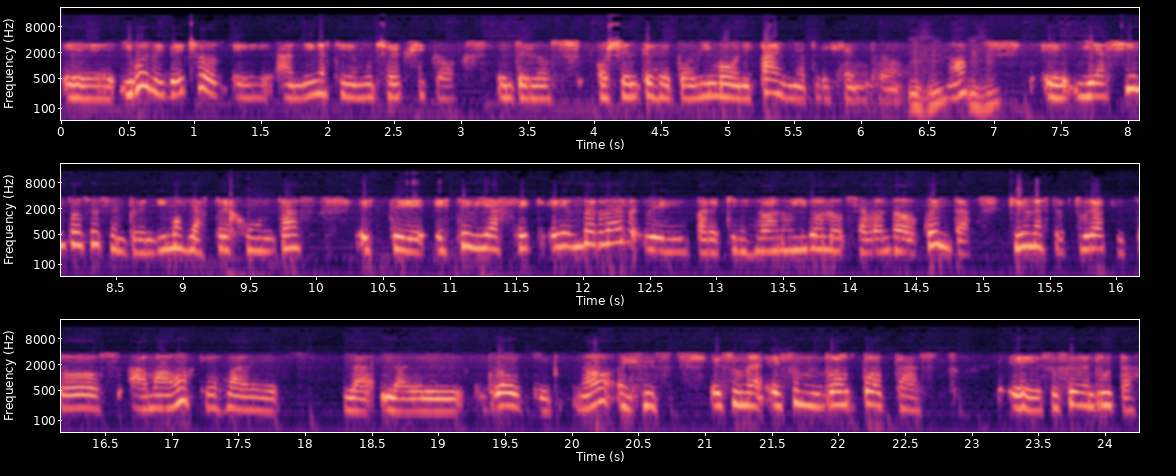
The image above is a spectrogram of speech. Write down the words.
Eh, y bueno, y de hecho, eh, Andinas tiene mucho éxito entre los oyentes de Podimo en España, por ejemplo, ¿no? Eh, y así entonces emprendimos las tres juntas este este viaje que en verdad para quienes lo han oído lo, se habrán dado cuenta tiene una estructura que todos amamos que es la de la, la del road trip no es, es una es un road podcast sucede en ruta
